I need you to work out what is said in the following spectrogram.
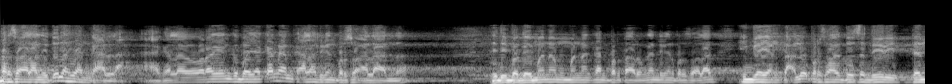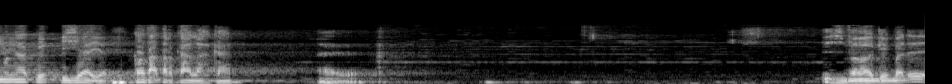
persoalan itulah yang kalah. Nah, kalau orang yang kebanyakan kan kalah dengan persoalan. Nah. Jadi bagaimana memenangkan pertarungan dengan persoalan hingga yang takluk persoalan itu sendiri dan mengakui, iya ya, kau tak terkalahkan. Eh. Sebab akibat itu,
